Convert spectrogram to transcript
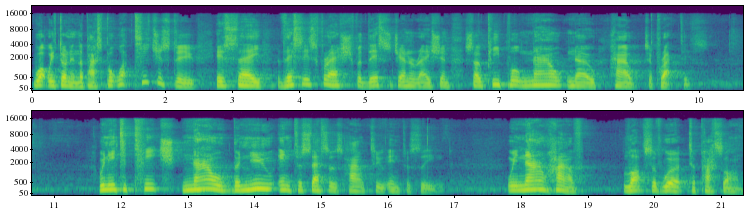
what we've done in the past, but what teachers do is say, This is fresh for this generation, so people now know how to practice. We need to teach now the new intercessors how to intercede. We now have lots of work to pass on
